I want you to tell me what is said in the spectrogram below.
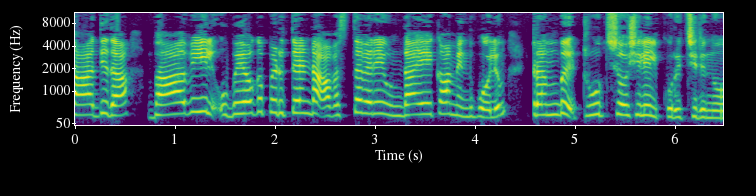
സാധ്യത ഭാവിയിൽ ഉപയോഗപ്പെടുത്തേണ്ട അവസ്ഥ വരെ ഉണ്ടായേക്കാം എന്ന് പോലും ട്രംപ് ട്രൂത്ത് സോഷ്യലിൽ കുറിച്ചിരുന്നു.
